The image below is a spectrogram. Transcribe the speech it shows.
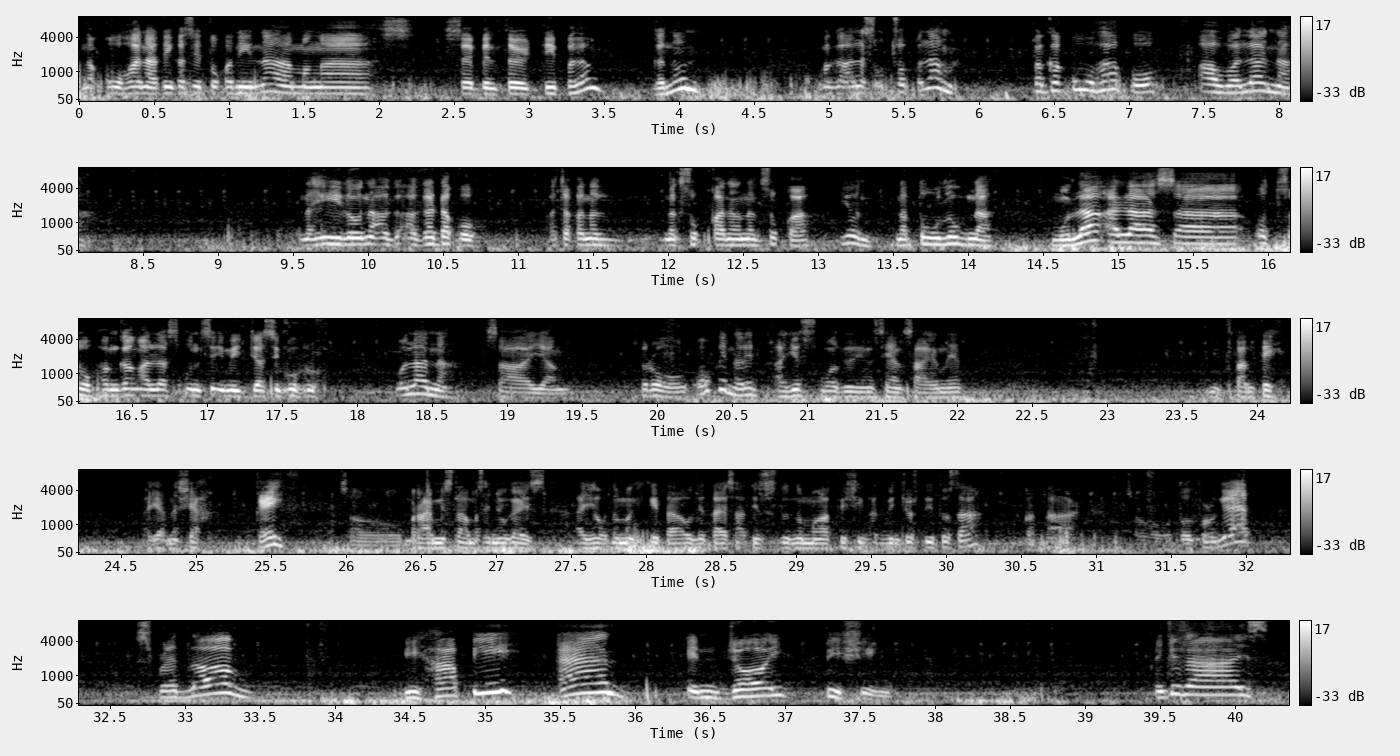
nakuha natin kasi ito kanina mga 7:30 pa lang. Ganun. Mag alas 8 pa lang. Pagkakuha ko, ah wala na. Nahilo na ag- agad ako. At saka nag nagsuka ng nagsuka, yun, natulog na. Mula alas ah, 8 hanggang alas 11.30 siguro. Wala na. Sayang. Pero okay na rin. Ayos, wag yung sayang sayang na yun. Importante. Ayan na siya. Okay? So, maraming salamat sa inyo guys. I hope na magkikita ulit tayo sa ating susunod ng mga fishing adventures dito sa Qatar. So, don't forget, spread love, be happy, and enjoy fishing. Thank you guys!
